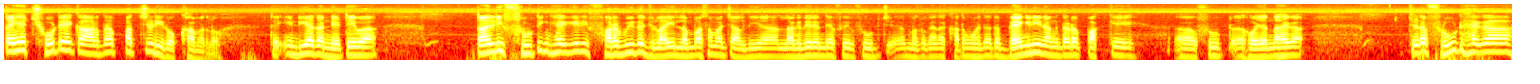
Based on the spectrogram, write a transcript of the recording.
ਤਾਂ ਇਹ ਛੋਟੇ ਆਕਾਰ ਦਾ ਪਤਝੜੀ ਰੁੱਖ ਆ ਮਤਲਬ, ਤੇ ਇੰਡੀਆ ਦਾ ਨੇਟਿਵ ਆ। ਤਾਂ ਜਿਹੜੀ ਫਰੂਟਿੰਗ ਹੈਗੀ ਇਹਦੀ ਫਰਵਰੀ ਤੋਂ ਜੁਲਾਈ ਲੰਬਾ ਸਮਾਂ ਚੱਲਦੀ ਆ, ਲੱਗਦੇ ਰਹਿੰਦੇ ਆ, ਫਿਰ ਫਰੂਟ ਚ- ਮਤਲਬ ਕਹਿੰਦਾ ਖਤਮ ਹੋ ਜਾਂਦਾ, ਤਾਂ ਬੈਂਗਣੀ ਰੰਗ ਦਾ ਜਿਹੜਾ ਪੱਕ ਕੇ ਫਰੂਟ ਹੋ ਜਾਂਦਾ ਹੈਗਾ। ਜਿਹੜਾ ਫਰੂਟ ਹੈਗਾ,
